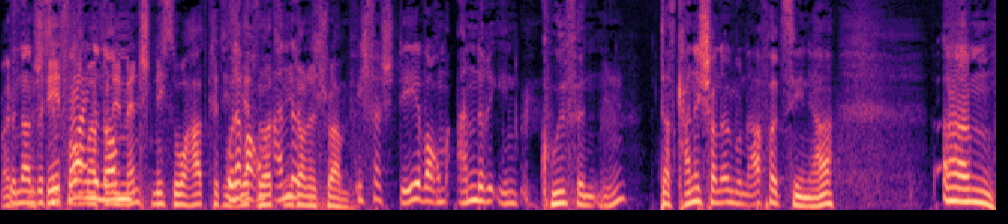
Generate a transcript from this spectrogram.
Man bin dann ein bisschen versteht, warum den voreingenommen. Menschen nicht so hart kritisiert Oder warum wird wie andere, Donald Trump. Ich, verstehe, warum andere ihn cool finden. Das kann ich schon irgendwo nachvollziehen, ja. Ähm,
